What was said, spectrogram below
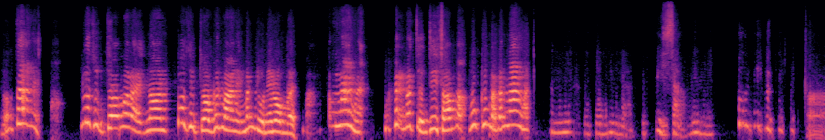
หลวงตาเนี่ยรู้สึกตัวเมื่อไหร่นอนรู้สึกตัวขึ้นมาเนี่ยมันอยู่ในลมเลยต้องนั่งแหละเมื่อคืนก็ตื่นที่สองก็ลุกขึ้นมาก็นั่งละมันไม่ตรงตรงที่อยากปีสามนี่มันอ่า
